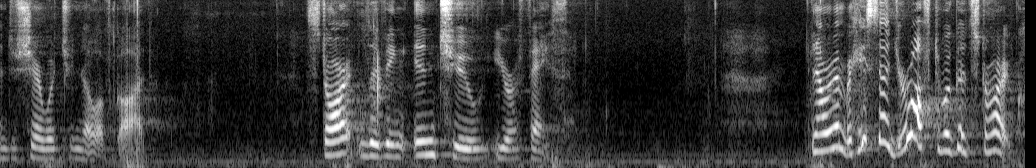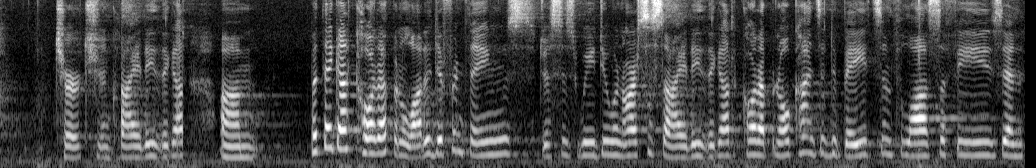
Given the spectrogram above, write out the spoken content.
and to share what you know of God. Start living into your faith. Now remember, he said you're off to a good start, church and society. They got, um, but they got caught up in a lot of different things, just as we do in our society. They got caught up in all kinds of debates and philosophies and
